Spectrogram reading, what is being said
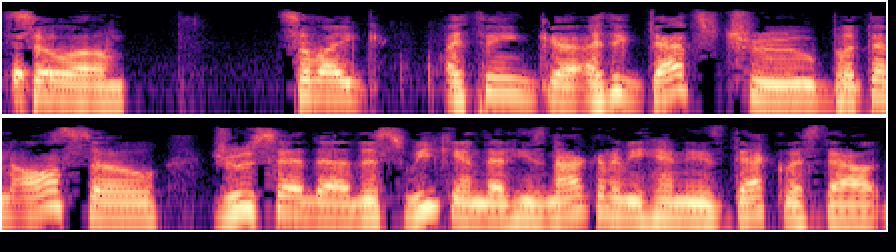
so, um, so like, I think, uh, I think that's true, but then also, Drew said, uh, this weekend that he's not gonna be handing his deck list out,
